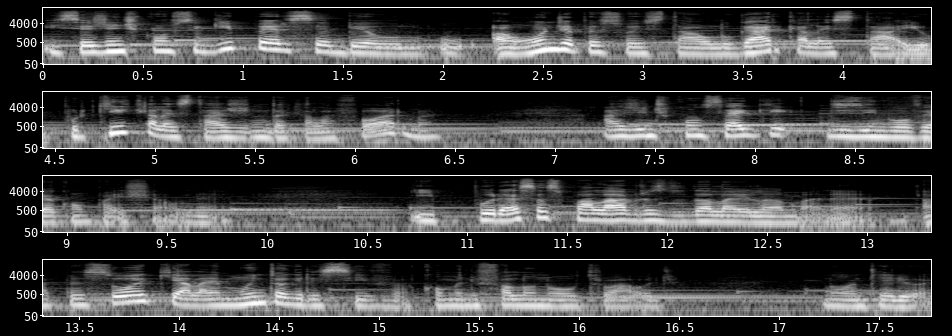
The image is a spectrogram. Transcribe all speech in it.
E se a gente conseguir perceber o, o, aonde a pessoa está, o lugar que ela está e o porquê que ela está agindo daquela forma, a gente consegue desenvolver a compaixão, né? E por essas palavras do Dalai Lama, né? A pessoa que ela é muito agressiva, como ele falou no outro áudio, no anterior,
